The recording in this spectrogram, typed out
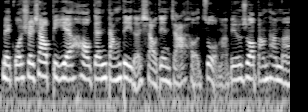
美国学校毕业后，跟当地的小店家合作嘛，比如说帮他们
